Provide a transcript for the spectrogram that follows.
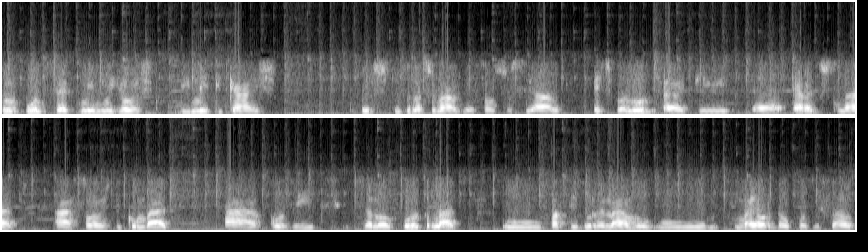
1,7 mil milhões de meticais pelo Instituto Nacional de Ação Social. Este valor eh, que eh, era destinado a ações de combate à Covid-19. Por outro lado, o Partido Renamo, o maior da oposição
